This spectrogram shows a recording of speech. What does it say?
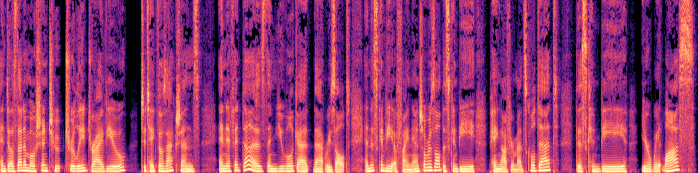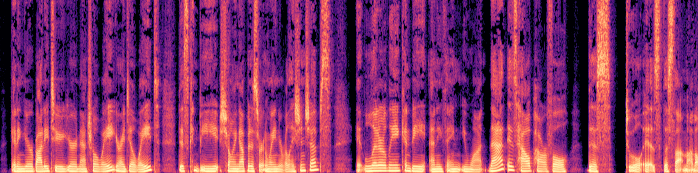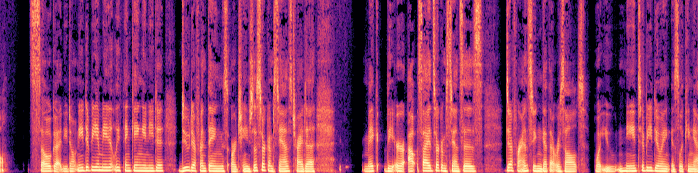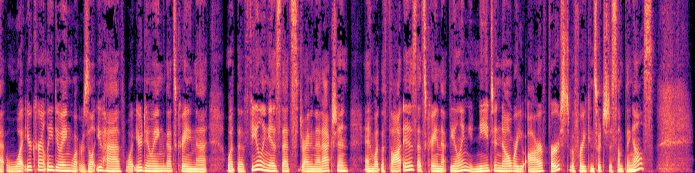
And does that emotion tr- truly drive you to take those actions? And if it does, then you will get that result. And this can be a financial result. This can be paying off your med school debt. This can be your weight loss, getting your body to your natural weight, your ideal weight. This can be showing up in a certain way in your relationships. It literally can be anything you want. That is how powerful this tool is, this thought model. So good. You don't need to be immediately thinking you need to do different things or change the circumstance. Try to make the outside circumstances different so you can get that result. What you need to be doing is looking at what you're currently doing, what result you have, what you're doing that's creating that, what the feeling is that's driving that action, and what the thought is that's creating that feeling. You need to know where you are first before you can switch to something else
